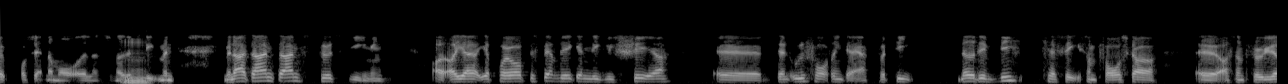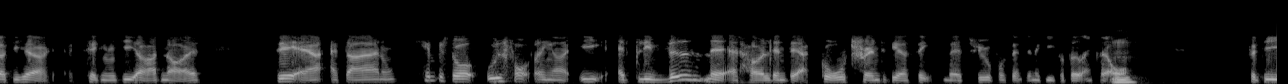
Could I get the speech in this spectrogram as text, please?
5% om året eller sådan noget. Mm. Men, men der, der, er en, der er en stødt stigning. Og, og jeg, jeg prøver bestemt ikke at negligere øh, den udfordring, der er, fordi noget af det, vi kan se som forskere, øh, og som følger de her teknologier ret nøje, det er, at der er nogle kæmpe store udfordringer i at blive ved med at holde den der gode trend, vi har set med 20% energiforbedring per år. Mm. Fordi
